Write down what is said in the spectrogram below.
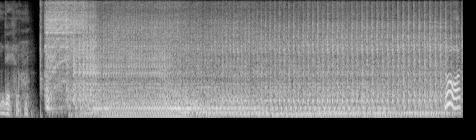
Де? Ну от.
